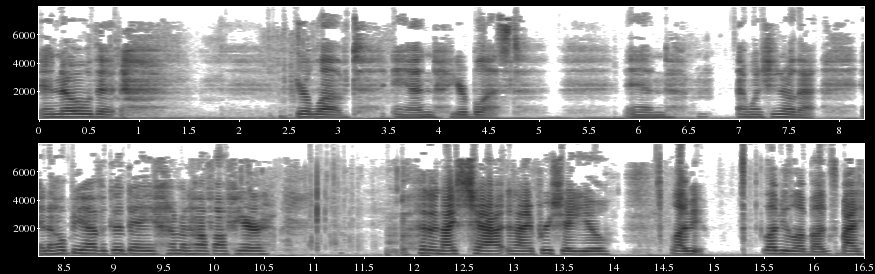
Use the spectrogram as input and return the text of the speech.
and know that you're loved and you're blessed. And I want you to know that. And I hope you have a good day. I'm going to hop off here. Had a nice chat and I appreciate you. Love you. Love you, love bugs. Bye.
